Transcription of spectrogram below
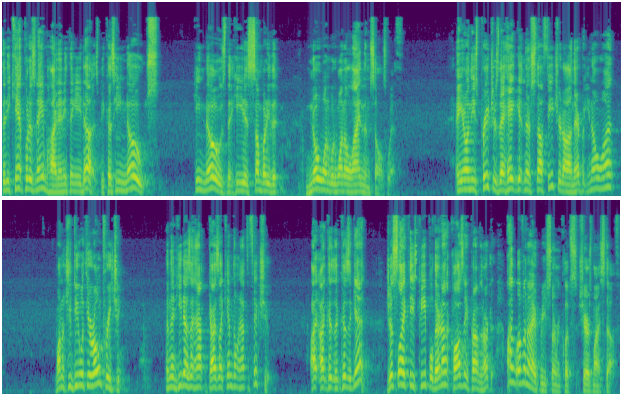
that he can't put his name behind anything he does because he knows, he knows that he is somebody that no one would want to align themselves with. And you know, and these preachers, they hate getting their stuff featured on there, but you know what? Why don't you deal with your own preaching? And then he doesn't have, guys like him don't have to fix you. I, because again, just like these people, they're not causing any problems in our church. I love when I IFB sermon clips shares my stuff.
